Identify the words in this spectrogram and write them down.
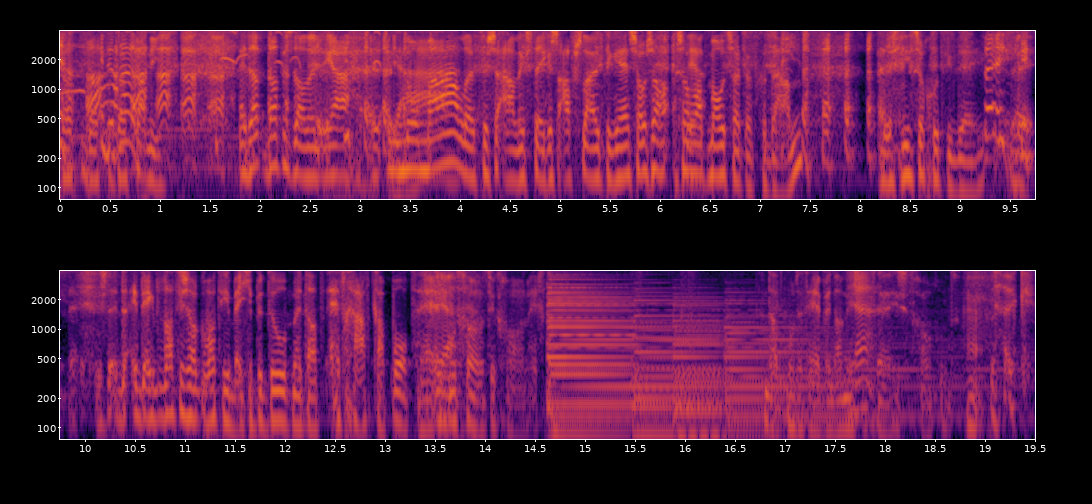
Dat, dat, dat, dat, kan niet. En dat, dat is dan een, ja, een normale, tussen aanleidingstekens, afsluiting. Hè. Zo, zo, zo had Mozart het gedaan. Dat is niet zo'n goed idee. Nee. Dus ik denk dat dat is ook wat hij een beetje bedoelt met dat het gaat kapot. Hè. Het Ja. moet gewoon natuurlijk gewoon echt... En dat moet het hebben, dan is, Ja. het, eh, is het gewoon goed. Leuk.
